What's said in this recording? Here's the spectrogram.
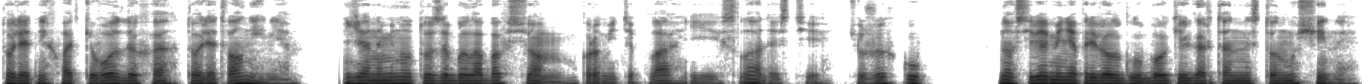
то ли от нехватки воздуха, то ли от волнения. Я на минуту забыл обо всем, кроме тепла и сладости, чужих губ. Но в себя меня привел глубокий гортанный стон мужчины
